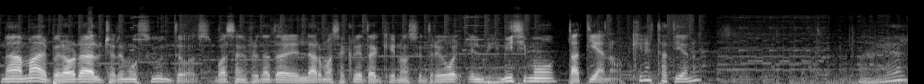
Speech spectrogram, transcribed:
Nada mal, pero ahora lucharemos juntos. Vas a enfrentarte al arma secreta que nos entregó el mismísimo Tatiano. ¿Quién es Tatiano? A ver.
